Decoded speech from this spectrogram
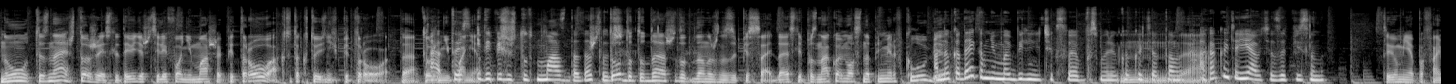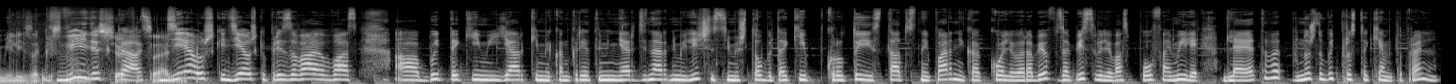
Ну, ты знаешь тоже, если ты видишь в телефоне Маша Петрова, а кто-то кто из них Петрова, да, тоже а, непонятно. То есть, и ты пишешь тут Мазда, да? Что-то туда, что-то туда нужно записать, да, если познакомился, например, в клубе. А ну-ка дай ко мне мобильничек свой посмотрю, как у тебя там. Да. А как у тебя я у тебя записана? Ты у меня по фамилии записан. Видишь Все как. Девушки, девушки, призываю вас а, быть такими яркими, конкретными, неординарными личностями, чтобы такие крутые статусные парни, как Коля Воробьев, записывали вас по фамилии. Для этого нужно быть просто кем-то, правильно?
